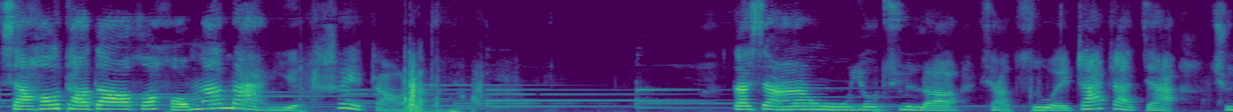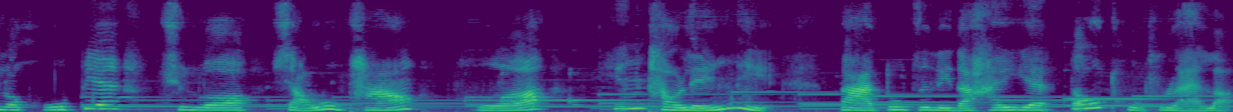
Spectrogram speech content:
小猴淘淘和猴妈妈也睡着了。大象阿呜又去了小刺猬渣渣家，去了湖边，去了小路旁和樱桃林里，把肚子里的黑夜都吐出来了。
